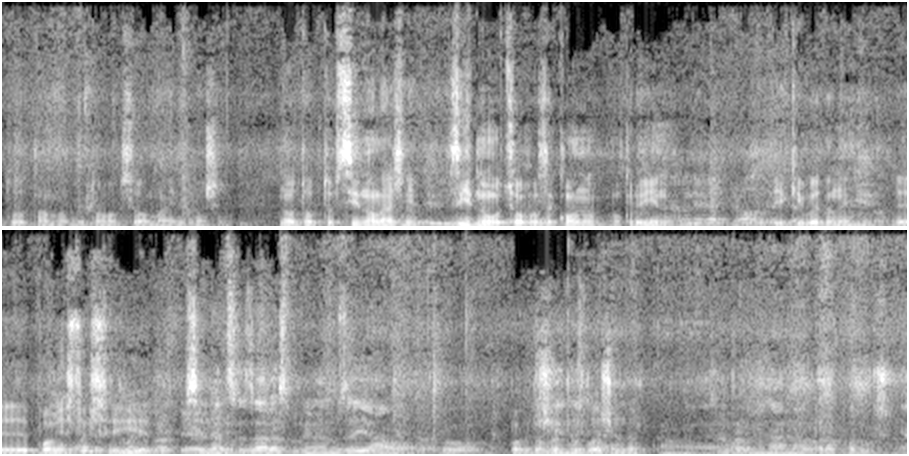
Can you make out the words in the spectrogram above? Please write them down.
хто там до того всього має відношення. Ну тобто всі належні згідно цього закону України, який виданий е, повністю всі, всі дані. Це зараз приймемо заяву про Повідомлення про злочин, да. е, кримінального правопорушення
